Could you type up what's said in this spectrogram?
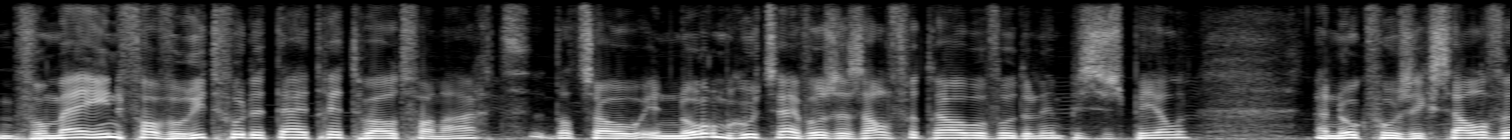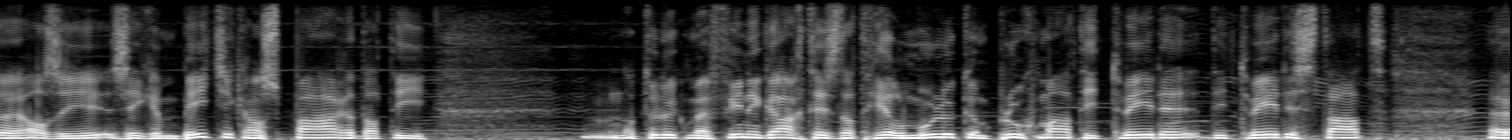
voor mij één favoriet voor de tijdrit, Wout van Aert. Dat zou enorm goed zijn voor zijn zelfvertrouwen voor de Olympische Spelen. En ook voor zichzelf, eh, als hij zich een beetje kan sparen, dat hij... Natuurlijk met Vinegaard is dat heel moeilijk. Een ploegmaat die tweede, die tweede staat, uh,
